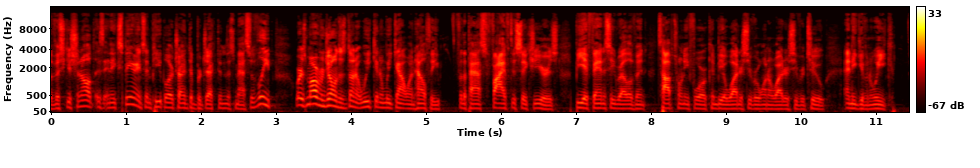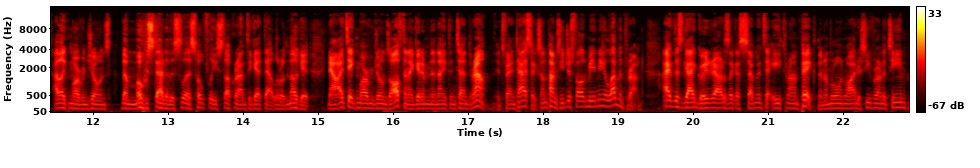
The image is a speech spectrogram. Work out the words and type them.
Laviska Shenault is inexperienced and people are trying to project in this massive leap, whereas Marvin Jones has done it week in and week out when healthy for the past five to six years. Be a fantasy relevant top 24, can be a wide receiver one or wide receiver two any given week. I like Marvin Jones the most out of this list. Hopefully, he stuck around to get that little nugget. Now, I take Marvin Jones often. I get him in the ninth and tenth round. It's fantastic. Sometimes he just to me in the eleventh round. I have this guy graded out as like a seventh to eighth round pick, the number one wide receiver on a team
